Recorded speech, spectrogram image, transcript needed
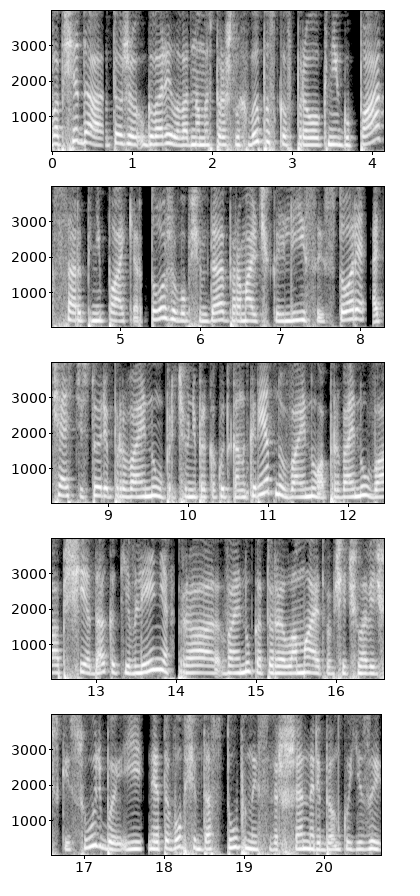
Вообще, да, тоже говорила в одном из прошлых выпусков про книгу Пакс Сары Пакер. Тоже, в общем, да, про мальчика и лиса история. Отчасти история про войну, причем не про какую-то конкретную войну, а про войну вообще, да, как явление, про войну, которая ломает вообще человеческие судьбы. И это, в общем, доступный совершенно ребенку язык.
